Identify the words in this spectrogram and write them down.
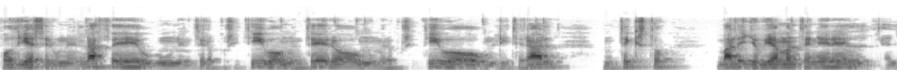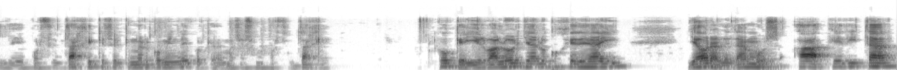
Podría ser un enlace, un entero positivo, un entero, un número positivo, un literal, un texto. ¿Vale? Yo voy a mantener el, el de porcentaje, que es el que me recomienda y porque además es un porcentaje. Ok, el valor ya lo coge de ahí y ahora le damos a editar.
